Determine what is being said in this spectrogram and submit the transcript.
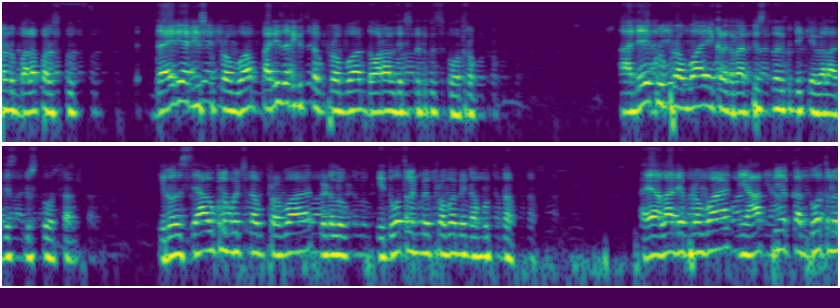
నన్ను బలపరుస్తూ ధైర్యాన్ని ఇస్తూ ప్రభు పని జరిగించిన ప్రభు ద్వారాలు తెరిచినందుకు స్తోత్రం. అనేకులు ప్రభు ఇక్కడికి రప్పిస్తున్నందుకు నీకు ఏవేళ అధిష్ఠు స్తోత్రాలు. ఈ రోజు సేవకులకు వచ్చిన ప్రభా బిడలు ఈ దూతలకు మేము ప్రభా మేము నమ్ముతున్నాం. అయ్యా అలానే ప్రభా నీ ఆత్మ యొక్క దూతలు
